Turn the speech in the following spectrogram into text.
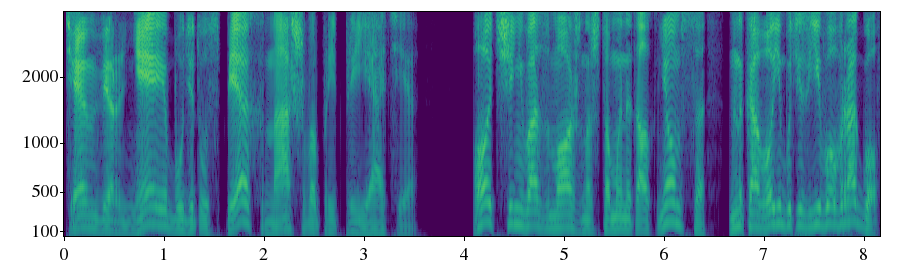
тем вернее будет успех нашего предприятия. Очень возможно, что мы натолкнемся на кого-нибудь из его врагов.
